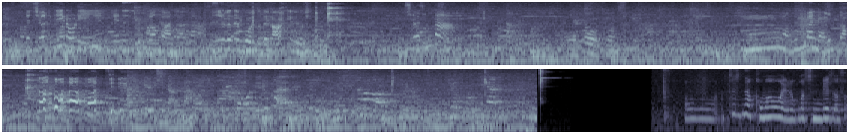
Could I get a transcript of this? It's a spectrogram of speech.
근데 지워진 1월이 얘는 좀 그런 거 아니어서 지질근해 보여도 내가 아끼는 옷인데. 지워진다 어 좋았어. 음 무슨 말인지 알겠다 맞지? 어, 투진아 고마워 이런 거 준비해줘서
